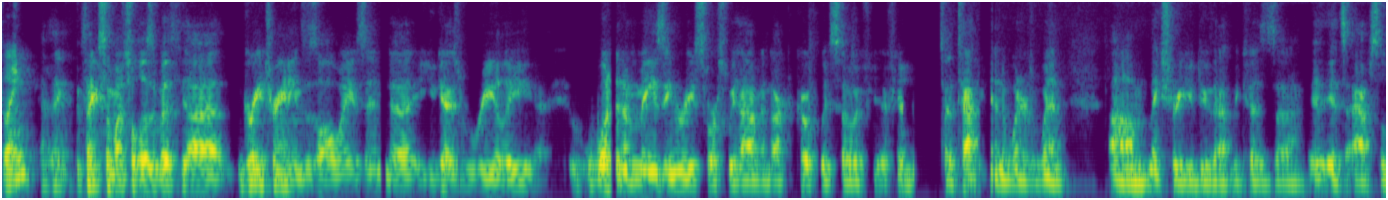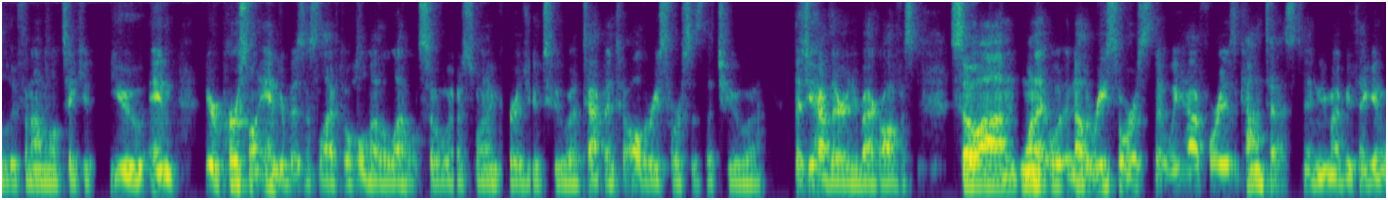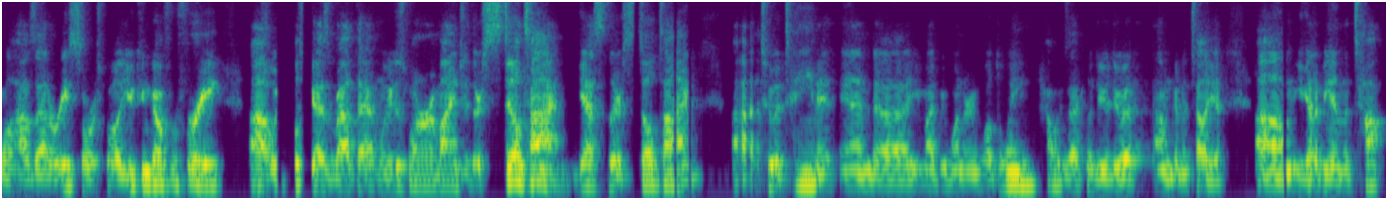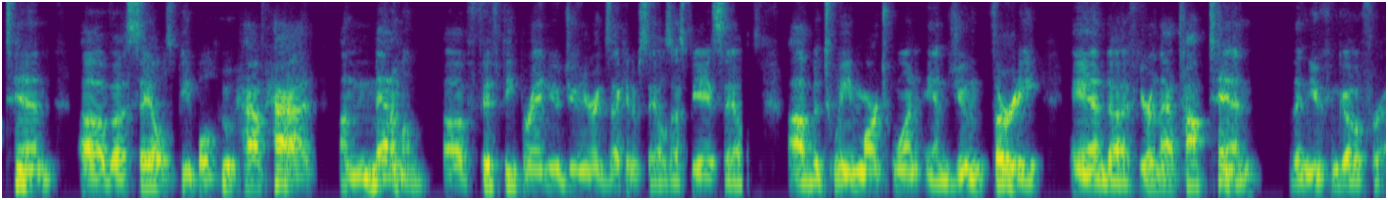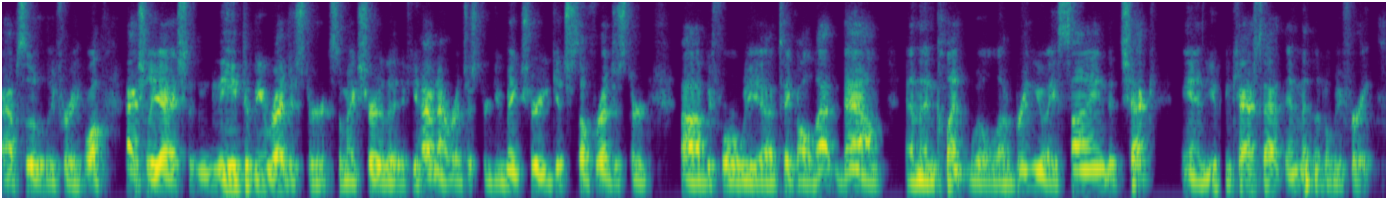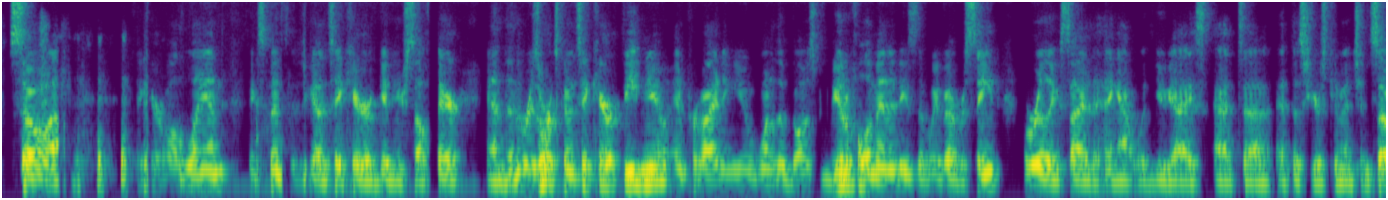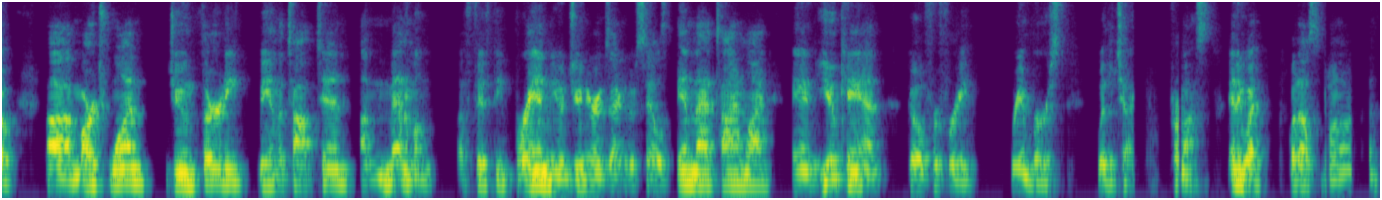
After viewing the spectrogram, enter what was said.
Dwayne? I think, thanks so much, Elizabeth. Uh, great trainings as always. And uh, you guys really, what an amazing resource we have in Dr. Coakley. So if, if you're tapping into Winners Win, um, make sure you do that because uh, it, it's absolutely phenomenal. It'll take you, you and your personal and your business life to a whole nother level. So we just want to encourage you to uh, tap into all the resources that you uh, that you have there in your back office. So um, one another resource that we have for you is a contest, and you might be thinking, well, how's that a resource? Well, you can go for free. Uh, we told you guys about that, and we just want to remind you there's still time. Yes, there's still time uh, to attain it. And uh, you might be wondering, well, Dwayne, how exactly do you do it? I'm going to tell you. Um, you got to be in the top 10 of uh, salespeople who have had a minimum of 50 brand new junior executive sales, SBA sales, uh, between March 1 and June 30. And uh, if you're in that top 10, then you can go for absolutely free. Well, actually, you actually need to be registered. So make sure that if you have not registered, you make sure you get yourself registered uh, before we uh, take all that down. And then Clint will uh, bring you a signed check and you can cash that and then it'll be free. So uh, take care of all the land expenses. You got to take care of getting yourself there. And then the resort's going to take care of feeding you and providing you one of the most beautiful amenities that we've ever seen. We're really excited to hang out with you guys at, uh, at this year's convention. So uh, March 1, June 30, be in the top 10, a minimum of 50 brand new junior executive sales in that timeline. And you can go for free, reimbursed with a check from us. Anyway, what else is going on?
